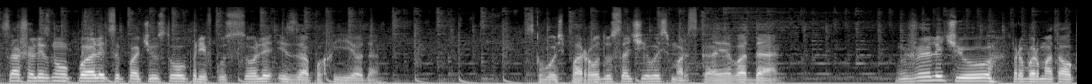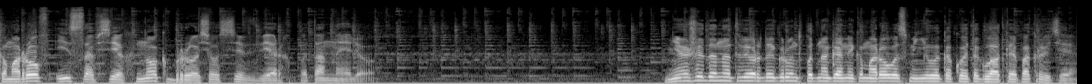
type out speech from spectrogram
Саша лизнул палец и почувствовал привкус соли и запах йода. Сквозь породу сочилась морская вода. «Уже лечу», — пробормотал Комаров и со всех ног бросился вверх по тоннелю. Неожиданно твердый грунт под ногами Комарова сменило какое-то гладкое покрытие.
